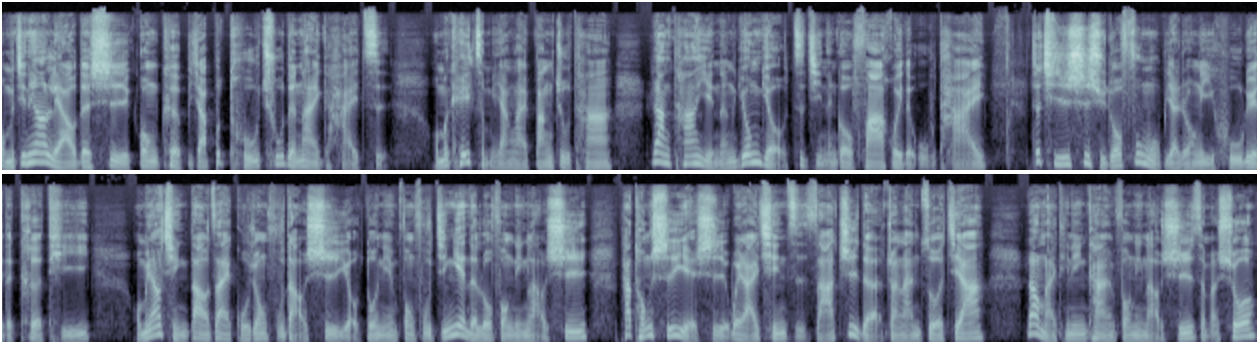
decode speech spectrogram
我们今天要聊的是功课比较不突出的那一个孩子，我们可以怎么样来帮助他，让他也能拥有自己能够发挥的舞台？这其实是许多父母比较容易忽略的课题。我们邀请到在国中辅导室有多年丰富经验的罗凤玲老师，他同时也是未来亲子杂志的专栏作家。让我们来听听看凤玲老师怎么说。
